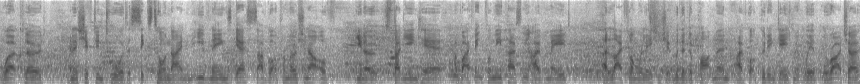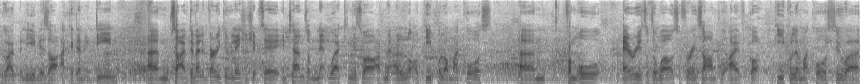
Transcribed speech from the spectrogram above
workload, and then shifting towards a 6 till 9 in the evenings. Yes, I've got a promotion out of you know, studying here. But I think for me personally, I've made a lifelong relationship with the department. I've got good engagement with Uracha, who I believe is our academic dean. Um, so I've developed very good relationships here. In terms of networking as well, I've met a lot of people on my course um, from all areas of the world. So for example, I've got people in my course who are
